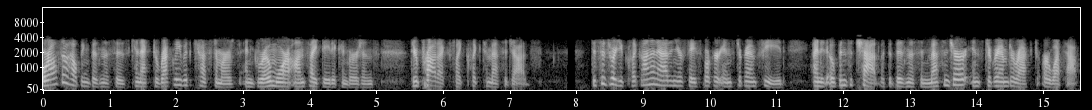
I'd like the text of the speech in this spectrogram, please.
We're also helping businesses connect directly with customers and grow more on-site data conversions through products like click-to-message ads. This is where you click on an ad in your Facebook or Instagram feed, and it opens a chat with the business in Messenger, Instagram Direct, or WhatsApp.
